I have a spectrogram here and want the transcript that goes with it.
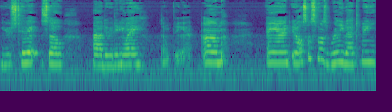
used to it, so I'll do it anyway don't do it. Um, and it also smells really bad to me,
